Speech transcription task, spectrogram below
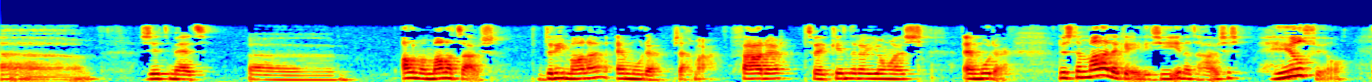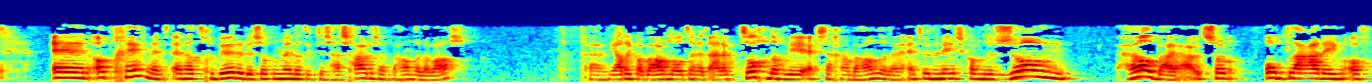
uh, zit met allemaal mannen thuis. Drie mannen en moeder, zeg maar. Vader, twee kinderen, jongens en moeder. Dus de mannelijke energie in het huis is heel veel. En op een gegeven moment, en dat gebeurde dus op het moment dat ik dus haar schouders aan het behandelen was. Uh, die had ik al behandeld en uiteindelijk toch nog weer extra gaan behandelen. En toen ineens kwam er zo'n huilbui uit, zo'n ontlading. Of...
